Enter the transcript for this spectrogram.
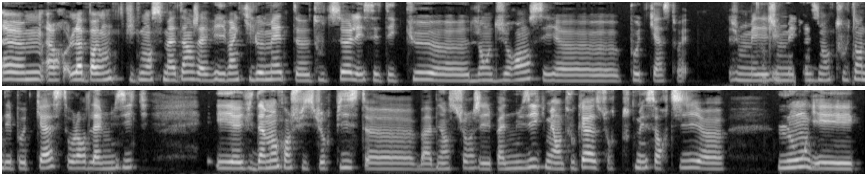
Euh, alors là, par exemple, typiquement ce matin, j'avais 20 km euh, toute seule et c'était que euh, de l'endurance et euh, podcast, ouais. Je mets, je mets quasiment tout le temps des podcasts ou alors de la musique. Et évidemment, quand je suis sur piste, bah, bien sûr, j'ai pas de musique, mais en tout cas, sur toutes mes sorties longues et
